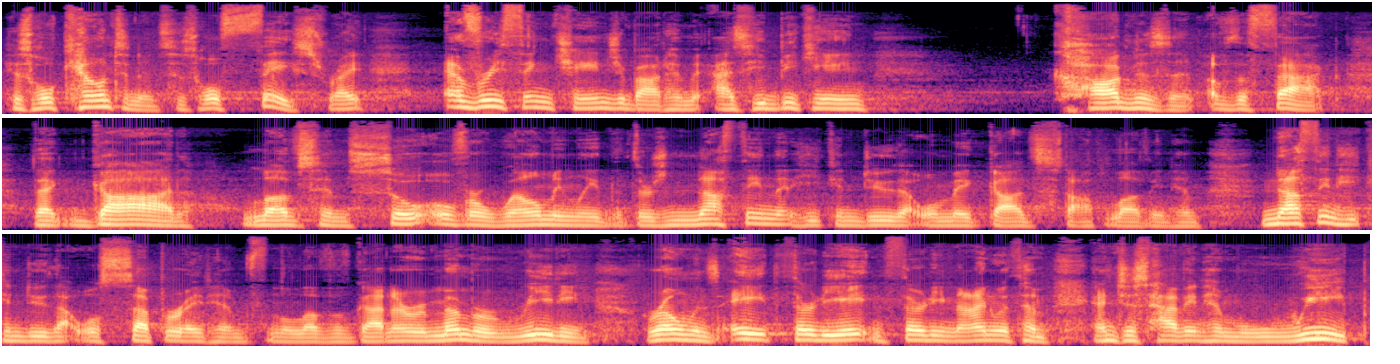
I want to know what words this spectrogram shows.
his whole countenance, his whole face, right? Everything changed about him as he became cognizant of the fact that God loves him so overwhelmingly that there's nothing that he can do that will make God stop loving him. Nothing he can do that will separate him from the love of God. And I remember reading Romans 8, 38 and 39 with him and just having him weep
